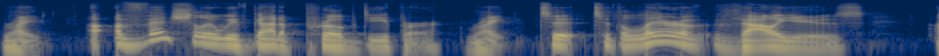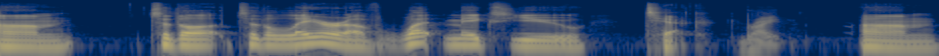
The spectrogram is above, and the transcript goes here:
Right. Uh, eventually we've got to probe deeper Right. to to the layer of values um to the to the layer of what makes you tick Right. um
